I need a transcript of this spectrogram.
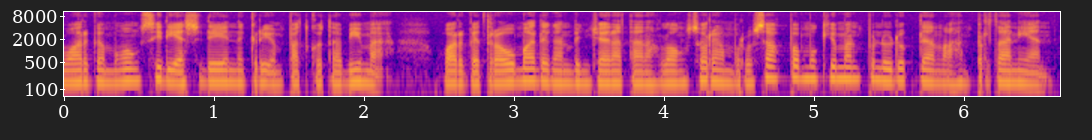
warga mengungsi di SD Negeri 4 Kota Bima. Warga trauma dengan bencana tanah longsor yang merusak pemukiman penduduk dan lahan pertanian.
